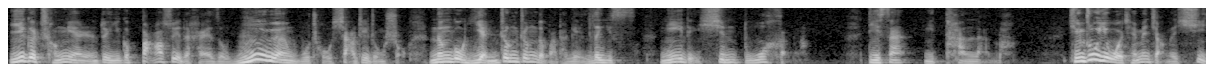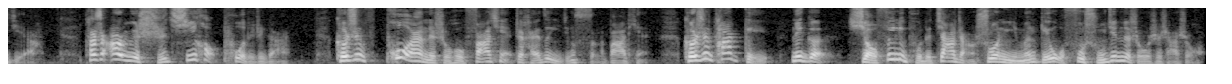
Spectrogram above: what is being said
一个成年人对一个八岁的孩子无冤无仇下这种手，能够眼睁睁的把他给勒死，你得心多狠呐！第三，你贪婪吧，请注意我前面讲的细节啊，他是二月十七号破的这个案，可是破案的时候发现这孩子已经死了八天，可是他给那个小菲利普的家长说你们给我付赎金的时候是啥时候？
